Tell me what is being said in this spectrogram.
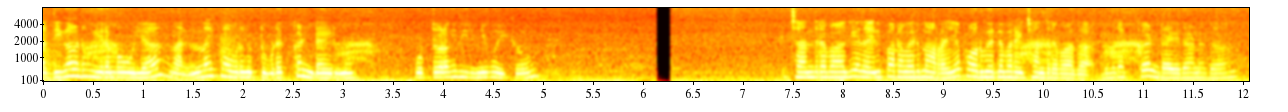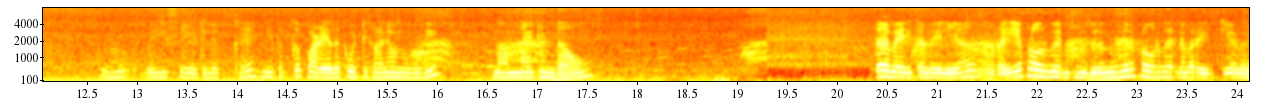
അധികം അവിടെ ഉയരം പോവില്ല നന്നായി ഫ്ലവർ കിട്ടും. ഇവിടെയൊക്കെ ഉണ്ടായിരുന്നു. മുട്ടുകളൊക്കെ വിരിഞ്ഞു പോയിക്കും. ചന്ദ്രഭാഗ അതായത് പറഞ്ഞ മാതിരി നിറയെ ഫ്ലവർ വരുന്ന പറയും ചന്ദ്രഭാഗ. ഇവിടെയൊക്കെ ഉണ്ടായതാണ് ഈ സൈഡിലൊക്കെ ഇതൊക്കെ പഴയതൊക്കെ വെട്ടിക്കളഞ്ഞാൽ ഒന്നും കൂടി നന്നായിട്ടുണ്ടാവും. ഇത് അമേരിക്ക മേലിയ. നിറയെ ഫ്ലവർ വരുന്നു. തുരുതുരം ഇങ്ങനെ ഫ്ലവർ വരുന്ന വെറൈറ്റിയാണ്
